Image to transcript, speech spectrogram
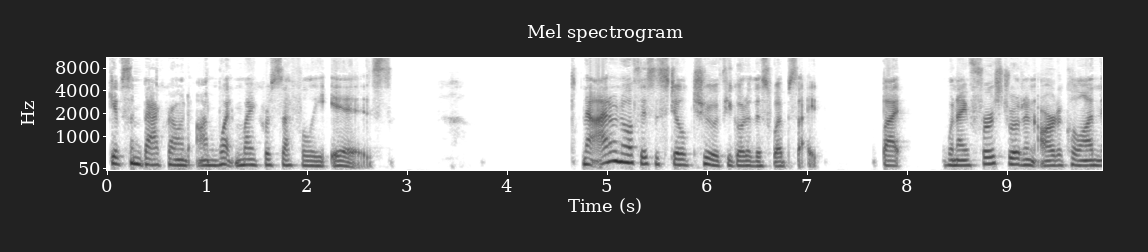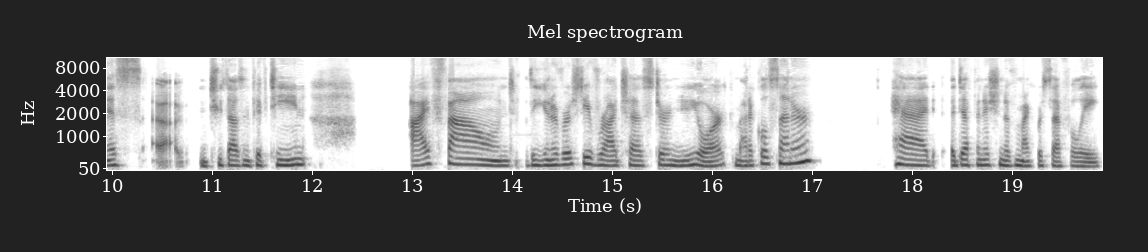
give some background on what microcephaly is. Now, I don't know if this is still true if you go to this website, but when I first wrote an article on this uh, in 2015, I found the University of Rochester, New York Medical Center had a definition of microcephaly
